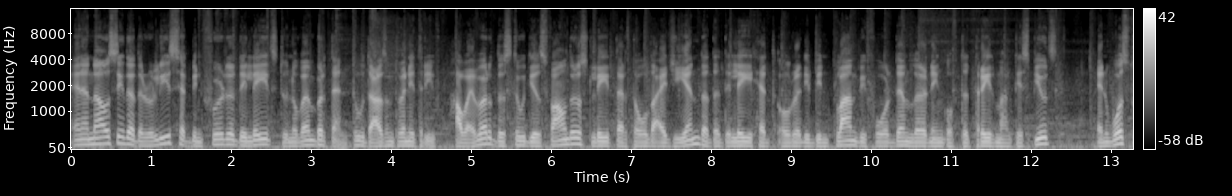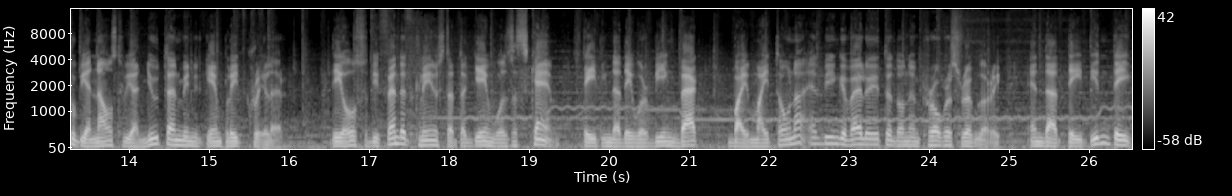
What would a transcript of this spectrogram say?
and announcing that the release had been further delayed to November 10, 2023. However, the studio's founders later told IGN that the delay had already been planned before them learning of the trademark disputes and was to be announced via a new 10-minute gameplay trailer. They also defended claims that the game was a scam stating that they were being backed by Mytona and being evaluated on in progress regularly, and that they didn't take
